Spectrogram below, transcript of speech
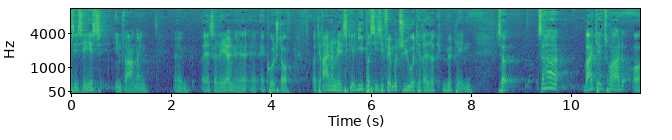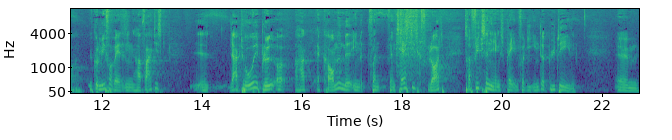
CCS-indfangring, øh, altså læring af, af, af kulstof. Og det regner med, at det sker lige præcis i 25, og det redder klimaplanen. Så, så har Vejdirektoratet og økonomiforvaltningen har faktisk øh, lagt hovedet i blød og har, er kommet med en fantastisk flot trafiksaneringsplan for de indre bydele. Øhm,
